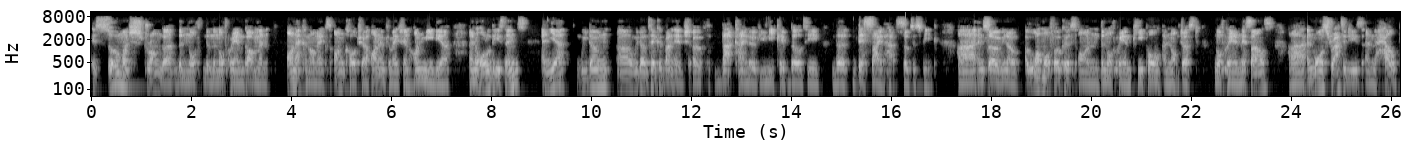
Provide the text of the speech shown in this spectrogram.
is so much stronger than North than the North Korean government on economics, on culture, on information, on media, and all of these things. And yet we don't uh, we don't take advantage of that kind of unique capability that this side has, so to speak. Uh, and so, you know, a lot more focus on the North Korean people and not just North Korean missiles, uh, and more strategies and help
